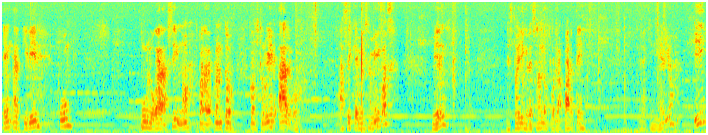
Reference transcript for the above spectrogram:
en adquirir un un lugar así no para de pronto construir algo. Así que mis amigos miren estoy ingresando por la parte de aquí en medio y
